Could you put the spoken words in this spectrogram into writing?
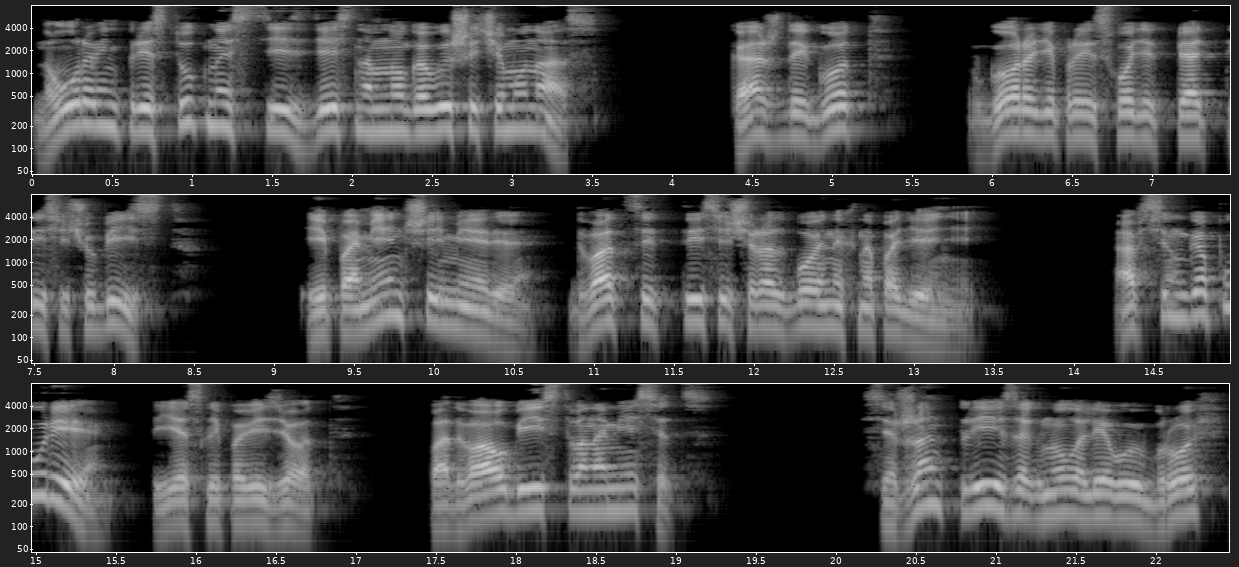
«Но уровень преступности здесь намного выше, чем у нас. Каждый год в городе происходит 5000 убийств и по меньшей мере 20 тысяч разбойных нападений. А в Сингапуре если повезет. По два убийства на месяц. Сержант Ли загнула левую бровь,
